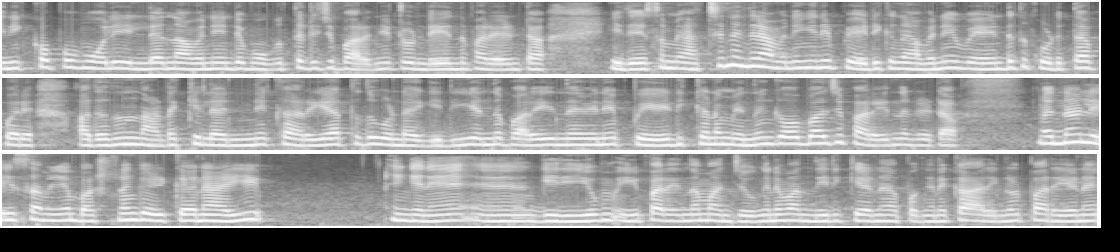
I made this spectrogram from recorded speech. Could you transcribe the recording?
എനിക്കൊപ്പം പോലും ഇല്ലെന്ന് അവനെ എന്റെ മുഖത്തടിച്ച് പറഞ്ഞിട്ടുണ്ട് എന്ന് പറയണ്ട ഇതേ സമയം അച്ഛൻ എന്തിനാ അവനിങ്ങനെ പേടിക്കുന്നത്? അവനെ വേണ്ടത് കൊടുത്താൽ പോരെ. അതൊന്നും നടക്കില്ല. എന്നൊക്കെ അറിയാത്തത് കൊണ്ടാണ് ഗിരി എന്ന് പറയുന്നവനെ പേടിക്കണം എന്നും ഗോപാൽജി പറയുന്നുണ്ട് കേട്ടോ. എന്നാൽ ഈ സമയം ഭക്ഷണം കഴിക്കാനായി ഇങ്ങനെ ഗിരിയും ഈ പറയുന്ന മഞ്ജു ഇങ്ങനെ വന്നിരിക്കുകയാണ് അപ്പോൾ ഇങ്ങനെ കാര്യങ്ങൾ പറയണേ.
